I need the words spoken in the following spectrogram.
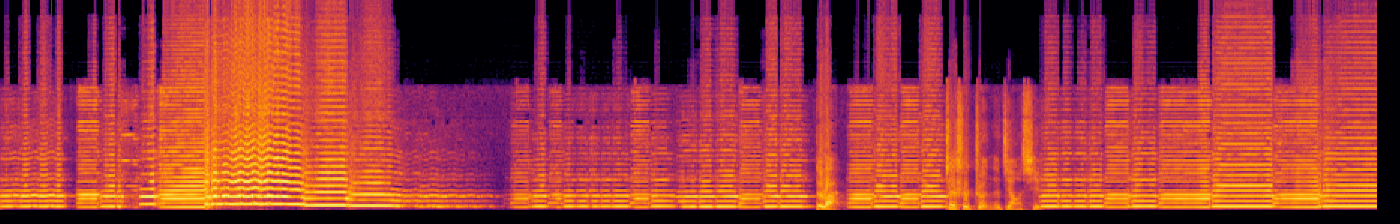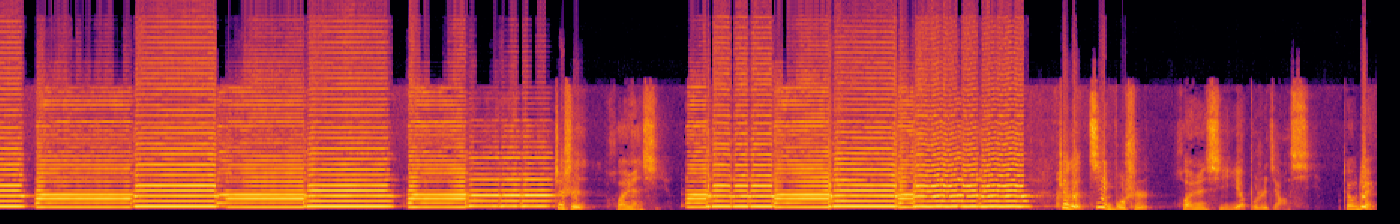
对吧？这是准的降西，这是还原西。既不是还原戏，也不是讲戏，对不对？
